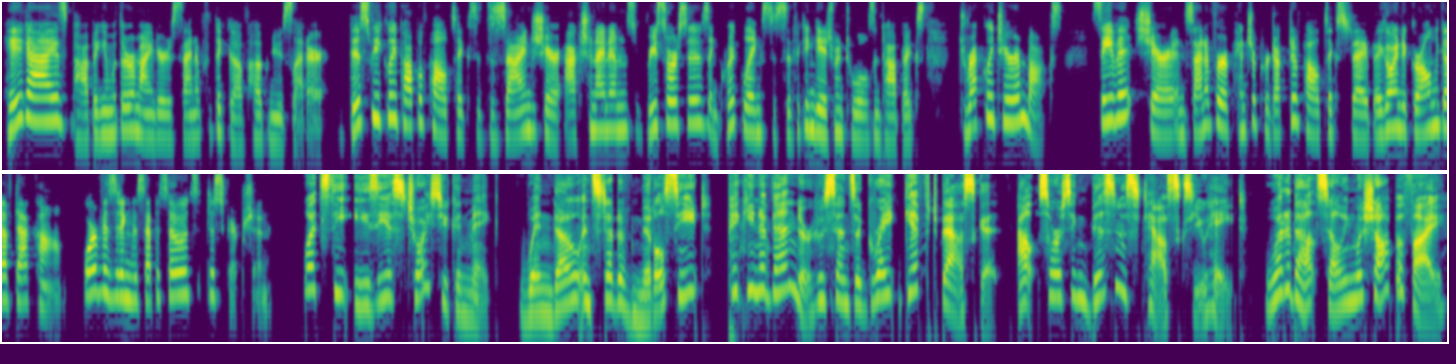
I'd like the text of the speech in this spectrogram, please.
Hey guys, popping in with a reminder to sign up for the GovHub newsletter. This weekly pop of politics is designed to share action items, resources, and quick links to civic engagement tools and topics directly to your inbox. Save it, share it, and sign up for a pinch of productive politics today by going to girlonthegov.com or visiting this episode's description. What's the easiest choice you can make? Window instead of middle seat? Picking a vendor who sends a great gift basket? Outsourcing business tasks you hate? What about selling with Shopify?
